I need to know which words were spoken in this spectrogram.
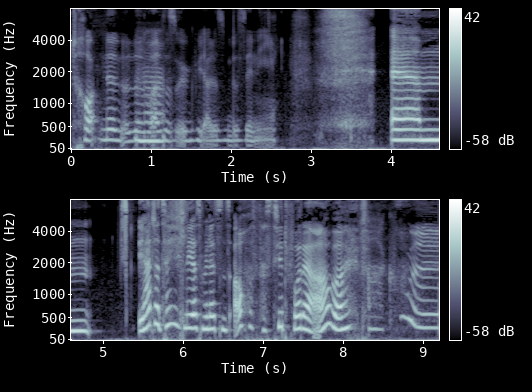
trocknen. Und dann Ja. war das irgendwie alles ein bisschen. eh. ähm, ja, tatsächlich, Lea, ist mir letztens auch was passiert vor der Arbeit. Ah, cool.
